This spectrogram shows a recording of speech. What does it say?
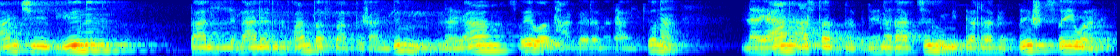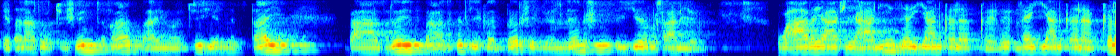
አንቺ ግን ባለ ድንኳን ጠፋብሽ። አንድም ነያ ጽዮን ሀገረ መድኃኒትነ ነያን አስጠብቅ ድህነታችን የሚደረግብሽ ጽዮን የጠላቶችሽን ጥፋት በዓይኖችሽ የምታይ በአዝርዕት በአትክልት የከበርሽ የገነንሽ ኢየሩሳሌም ወአብያቲሃኒ ዘያንቀለቅላ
